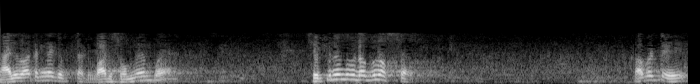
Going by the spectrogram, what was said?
గాలివాటంగా చెప్తాడు. వాడి సొమ్మేం పోయా? చెప్పినందుకు డబ్బులు వస్తాయి. కాబట్టి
